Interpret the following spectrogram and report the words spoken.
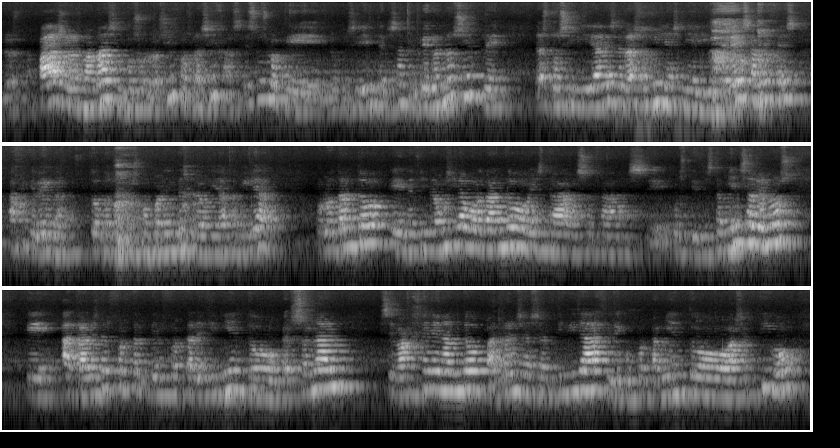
los papás o las mamás, incluso los hijos, las hijas, eso es lo que, lo que sería interesante, pero no siempre las posibilidades de las familias ni el interés a veces hace que vengan todos los componentes de la unidad familiar. Por lo tanto, eh, necesitamos ir abordando estas otras eh, cuestiones. También sabemos que a través del fortalecimiento personal se van generando patrones de asertividad y de comportamiento asertivo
